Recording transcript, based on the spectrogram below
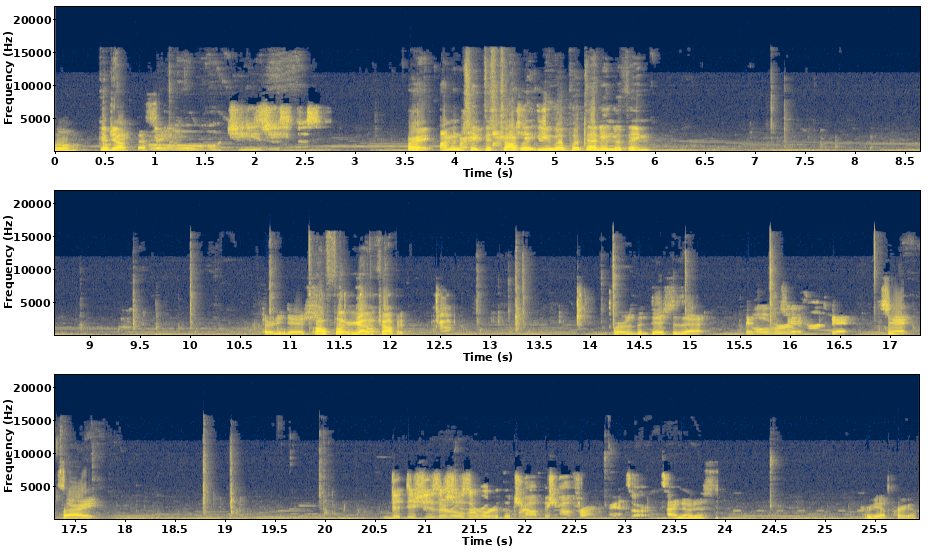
Oh. Good okay, job. That's safe. Oh Jesus. All right, I'm gonna take this chocolate. You go put that in the thing. Dirty dish. Oh fuck! I gotta chop it. Where's the dishes at? Shit, Over- Shit. Shit. shit. Sorry. The dishes are over where the chopping frying pans are. I noticed. Hurry up! Hurry up!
